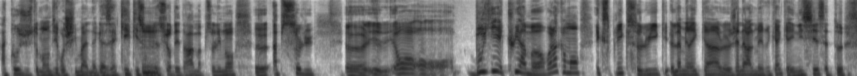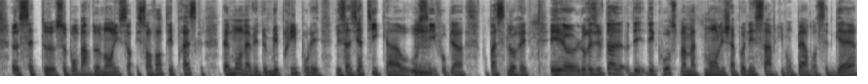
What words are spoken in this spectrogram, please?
à cause justement d'Hiroshima et Nagasaki, qui sont Mhm. bien sûr des drames absolument absolus. Et on, on- on- bouilli et cuit à mort. Voilà comment explique celui, l'américain, le général américain qui a initié cette, cette, ce bombardement. Il s'en, vantait presque tellement on avait de mépris pour les, les asiatiques hein, aussi. Mhm. Il faut bien, faut pas se leurrer. Et euh, le résultat des, des courses, ben, maintenant les Japonais savent qu'ils vont perdre cette guerre.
